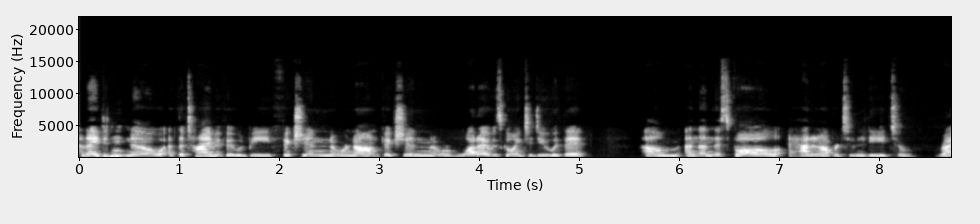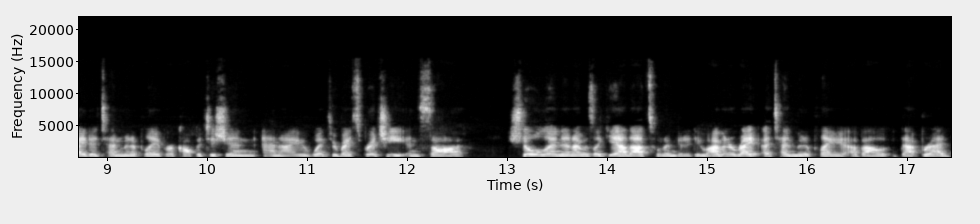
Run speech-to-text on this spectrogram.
And I didn't know at the time if it would be fiction or nonfiction or what I was going to do with it. Um, and then this fall, I had an opportunity to write a 10 minute play for a competition. And I went through my spreadsheet and saw Stollen. and I was like, yeah, that's what I'm going to do. I'm going to write a 10 minute play about that bread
